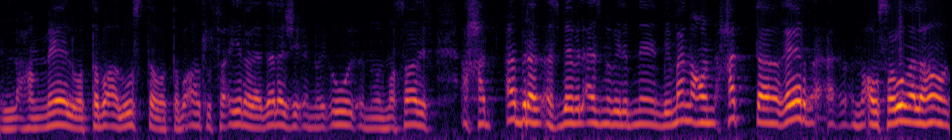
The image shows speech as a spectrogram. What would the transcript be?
العمال والطبقة الوسطى والطبقات الفقيرة لدرجة إنه يقول إنه المصارف أحد أبرز أسباب الأزمة بلبنان بمنعهم حتى غير إنه أوصلونا لهون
